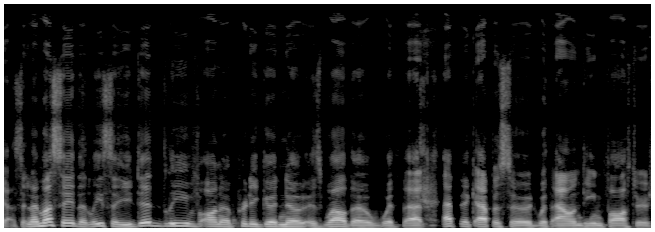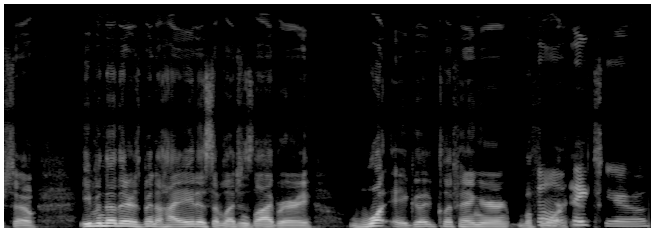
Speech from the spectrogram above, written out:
Yes, and I must say that Lisa, you did leave on a pretty good note as well, though, with that epic episode with Alan Dean Foster. So, even though there has been a hiatus of Legends Library, what a good cliffhanger before. Oh, thank you.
